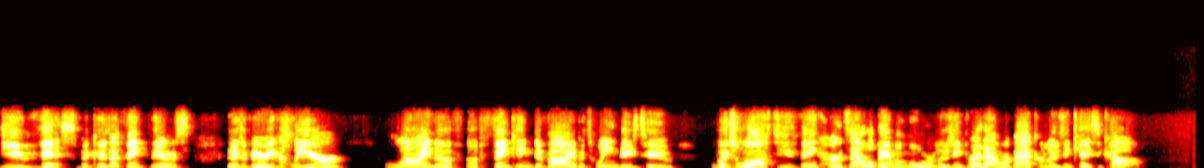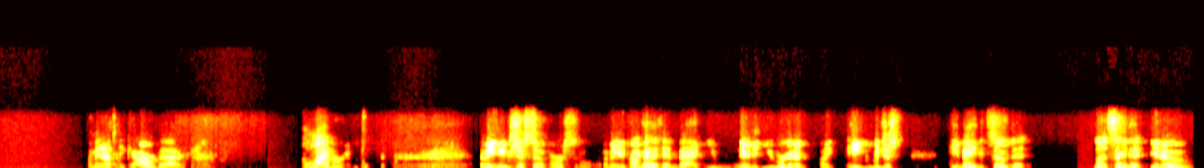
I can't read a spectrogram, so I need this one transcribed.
you this because I think there's there's a very clear line of of thinking divide between these two. Which loss do you think hurts Alabama more, losing Brett Auerbach or losing Casey Cobb? I mean, I think Auerbach. Elaborate. I mean, he was just so versatile. I mean, if right. you had him back, you knew that you were going to like. He would just he made it so that let's say that you know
